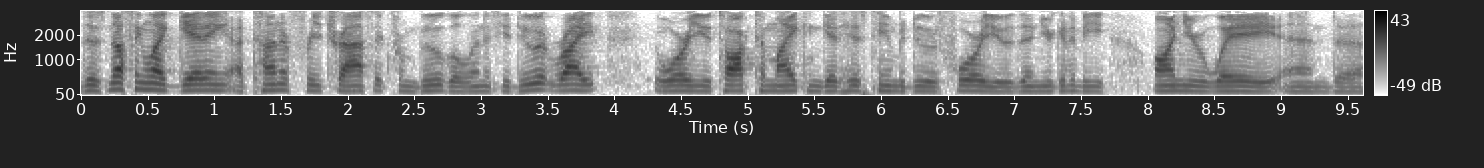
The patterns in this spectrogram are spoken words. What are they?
there's nothing like getting a ton of free traffic from Google, and if you do it right, or you talk to Mike and get his team to do it for you, then you're going to be on your way. And uh,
